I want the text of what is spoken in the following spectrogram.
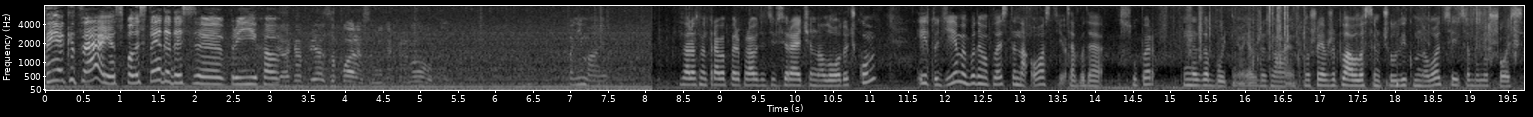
Ти як це з Палестини десь е, приїхав. Я капець запарився, мені так хреново. блін. Понімаю. Зараз нам треба переправити ці всі речі на лодочку. І тоді ми будемо плисти на острів. Це буде супер незабутньо, я вже знаю. Тому що я вже плавала з цим чоловіком на лодці, і це було щось.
